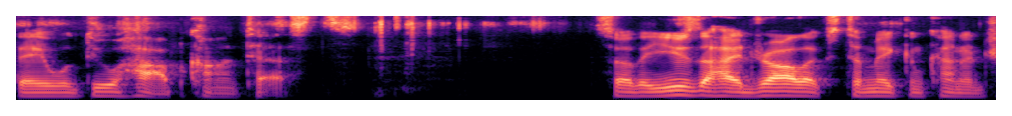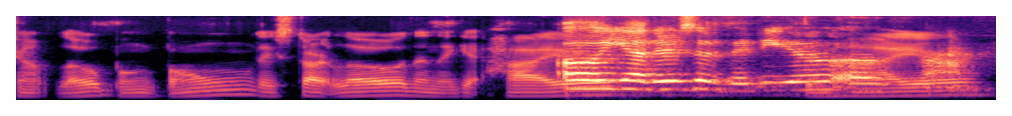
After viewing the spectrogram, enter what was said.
they will do hop contests. So they use the hydraulics to make them kind of jump low, boom, boom. They start low, then they get higher. Oh yeah, there's a video then of higher, um,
